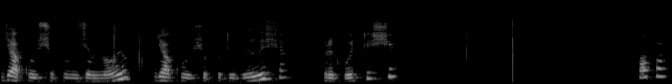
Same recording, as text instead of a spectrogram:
Дякую, що були зі мною. Дякую, що подивилися. Приходьте ще. Па-па.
